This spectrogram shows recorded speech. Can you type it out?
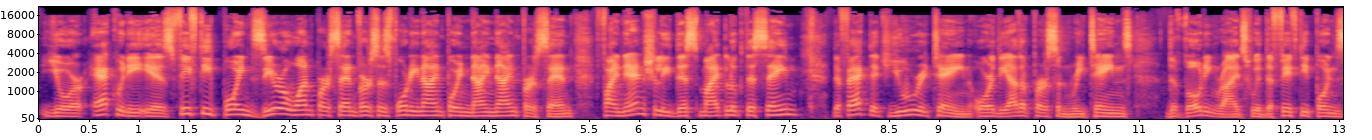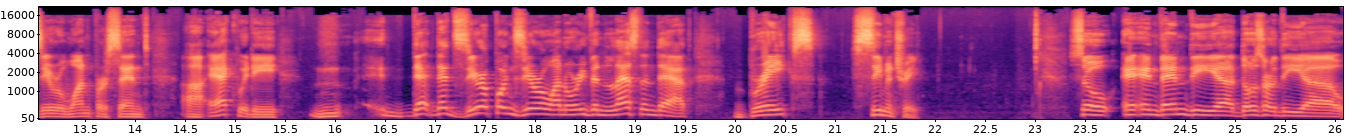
your equity is 50.01% versus 49.99%, financially this might look the same. The fact that you retain or the other person retains the voting rights with the 50.01% uh, equity that that 0.01 or even less than that breaks symmetry. So and then the uh, those are the uh,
